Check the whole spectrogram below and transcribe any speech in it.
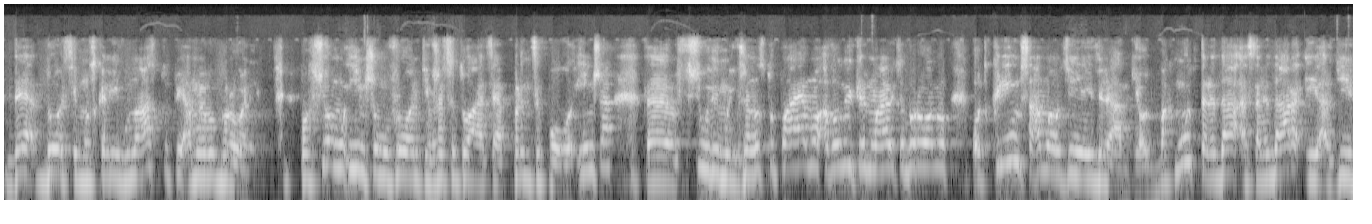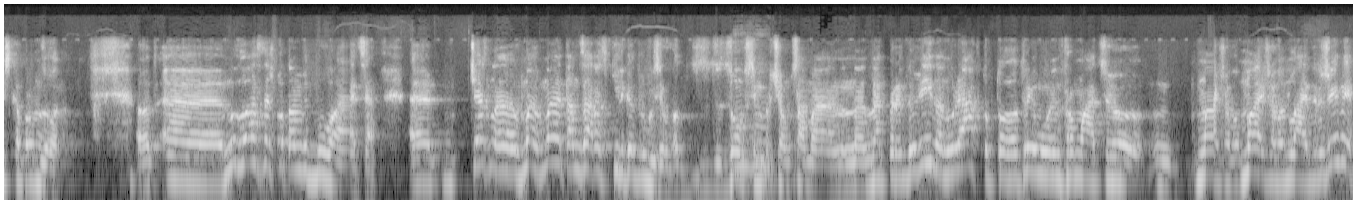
де досі москалі у наступі, а ми в обороні. По всьому іншому фронті вже ситуація принципово інша. Всюди ми вже наступаємо, а вони тримають оборону. От крім саме цієї ділянки, от Бахмут, Солідар і Авдіївська промзона. От, е, ну, власне, що там відбувається? Е, чесно, в мене, в мене там зараз кілька друзів. От, зовсім причому саме на, на передовій, на нулях, тобто отримую інформацію майже, в- майже в онлайн режимі,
